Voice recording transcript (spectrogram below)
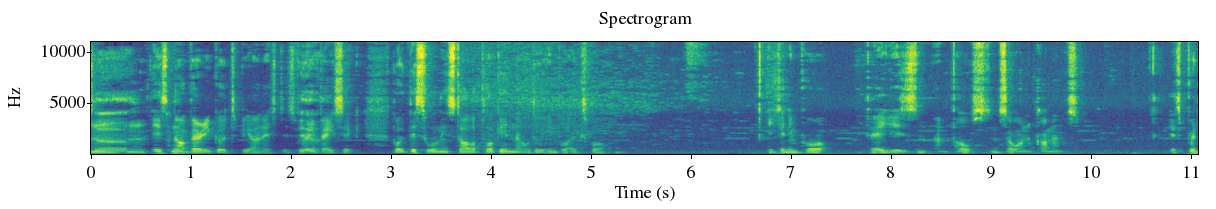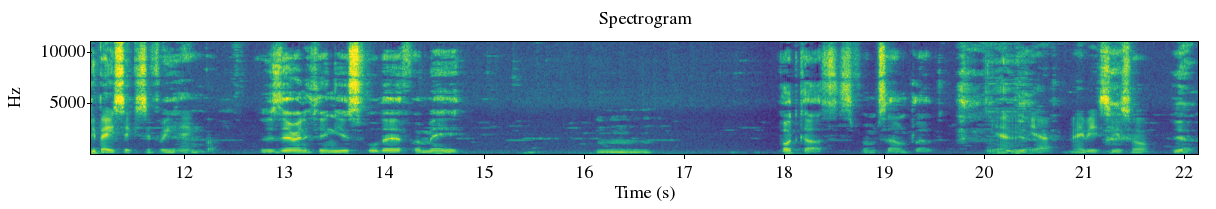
So Mm, It's not very good, to be honest. It's very Yeah. basic. But this will install a plugin that will do import export. You can import pages and, and posts and so on and comments. It's pretty basic. It's a free thing, but Is there anything useful there for me? Hmm. Podcasts from SoundCloud. yeah, Yeah. yeah, maybe it's useful. Yeah.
